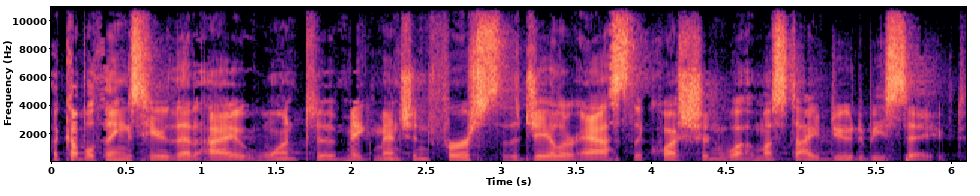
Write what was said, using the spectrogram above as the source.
a couple things here that I want to make mention. First, the jailer asks the question, What must I do to be saved?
